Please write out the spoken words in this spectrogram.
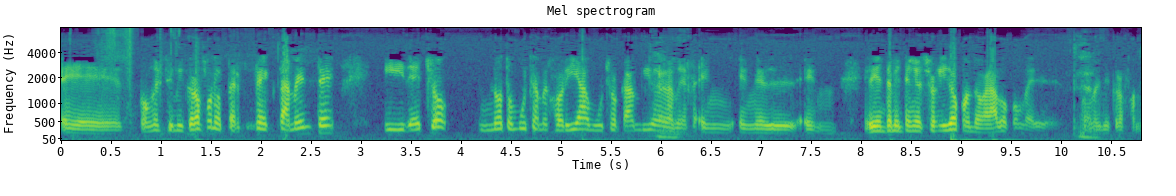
eh, con este micrófono perfectamente y de hecho noto mucha mejoría, mucho cambio en, la en, en el, en- evidentemente en el sonido cuando grabo con el, Claro. con el micrófono.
